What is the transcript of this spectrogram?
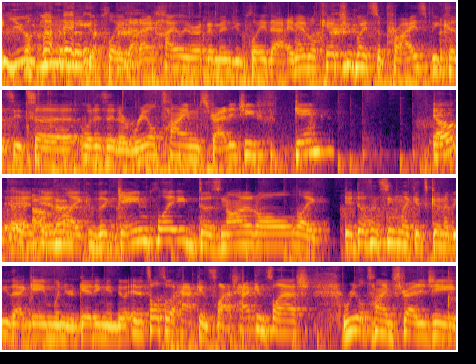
You, you need to play that. I highly recommend you play that, and it'll catch you by surprise because it's a what is it? A real time strategy f- game. Okay. And, and like the gameplay does not at all like it doesn't seem like it's going to be that game when you're getting into it. And it's also a hack and slash, hack and slash, real time strategy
